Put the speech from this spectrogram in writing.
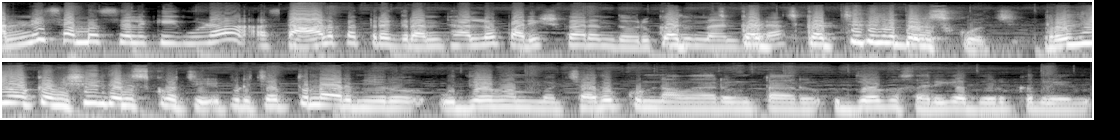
అన్ని సమస్యలకి కూడా తాళపత్ర గ్రంథాల్లో పరిష్కారం దొరుకుతుందంటారా? ఖచ్చితంగా తెలుసుకోవచ్చు. ప్రతి ఒక్క విషయం తెలుసుకోవచ్చు. ఇప్పుడు చెప్తున్నారు మీరు ఉద్యోగం చదువుకున్న వారు ఉంటారు ఉద్యోగం సరిగా దొరకలేదు.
